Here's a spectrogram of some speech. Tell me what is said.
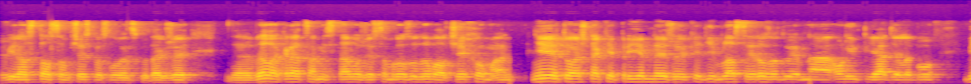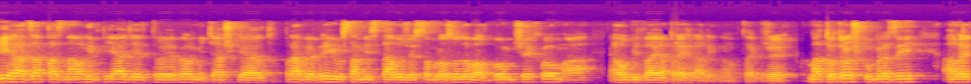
Vyrastal som v Československu, takže e, veľakrát sa mi stalo, že som rozhodoval Čechom a nie je to až také príjemné, že keď im vlastne rozhodujem na Olympiáde, lebo vyhrať zápas na Olympiáde, to je veľmi ťažké a práve v Riu sa mi stalo, že som rozhodoval dvom Čechom a, a obidvaja prehrali. No. Takže ma to trošku mrzí, ale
